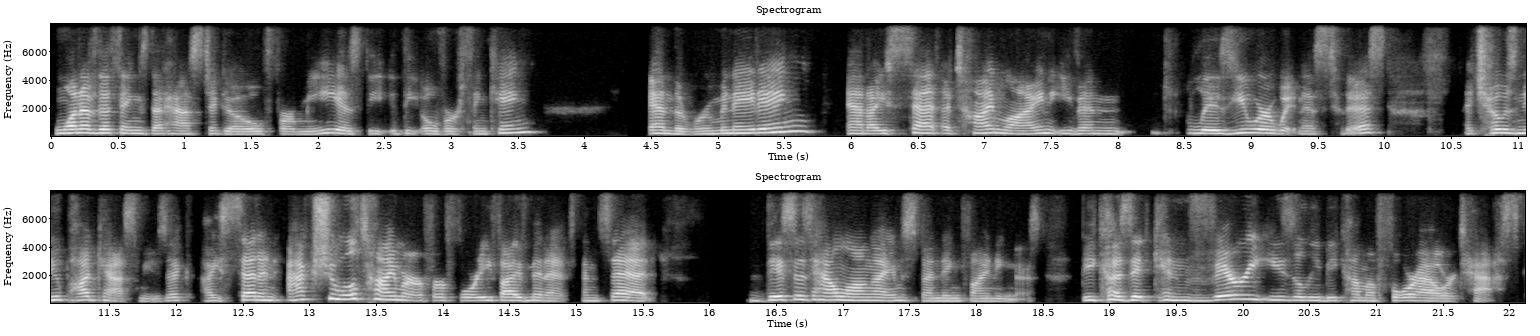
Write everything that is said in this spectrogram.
One of the things that has to go for me is the the overthinking and the ruminating. And I set a timeline, even Liz, you were witness to this. I chose new podcast music. I set an actual timer for 45 minutes and said, This is how long I am spending finding this, because it can very easily become a four hour task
